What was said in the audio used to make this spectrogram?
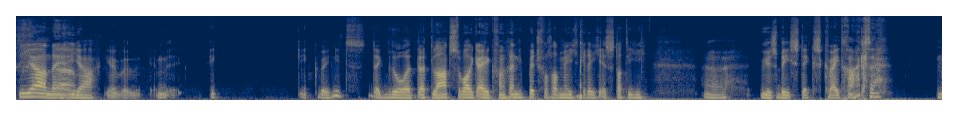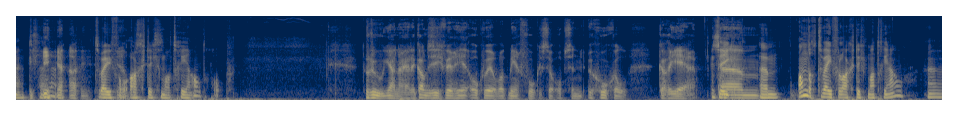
Ja, nee, Ehm. ja. Ik, weet niet. Ik bedoel, het, het laatste wat ik eigenlijk van Randy Pitchford had meegekregen is dat hij eh, USB-sticks kwijtraakte. met eh, ja, twijfelachtig materiaal erop. true. Ja, nou ja, dan kan hij zich weer ook weer wat meer focussen op zijn goochel-carrière. Zeker. Ehm, ander twijfelachtig materiaal. eh,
